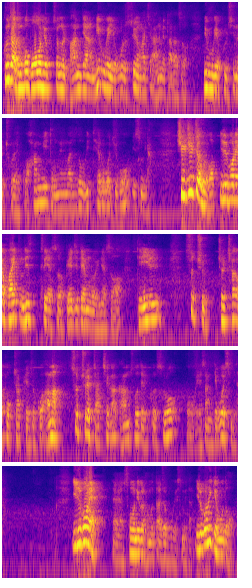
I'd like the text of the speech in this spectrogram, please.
군사정보 보호협정을 반대하는 미국의 요구를 수용하지 않음에 따라서 미국의 불신을 초래했고 한미 동맹마저도 위태로워지고 있습니다. 실질적으로 일본의 화이트 리스트에서 배제됨으로 인해서 대일 수출 절차가 복잡해졌고 아마 수출액 자체가 감소될 것으로 예상되고 있습니다. 일본의 에, 손익을 한번 따져보겠습니다. 일본의 경우도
